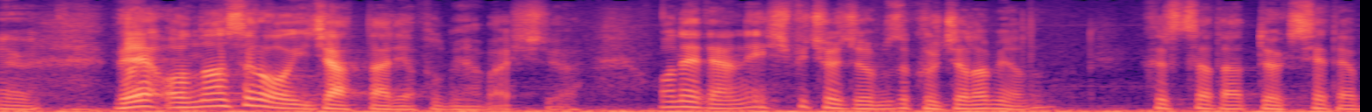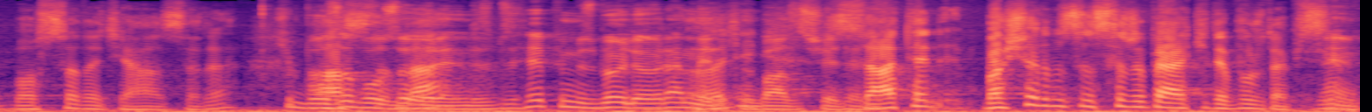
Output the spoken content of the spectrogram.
Evet. Ve ondan sonra o icatlar yapılmaya başlıyor. O nedenle hiçbir çocuğumuzu kurcalamayalım. Kırsa da, dökse de, bozsa da cihazları. Ki boza boza Aslında öğreniriz. Biz hepimiz böyle öğrenmedik öyle. mi bazı şeyleri? Zaten başarımızın sırrı belki de burada bizim. Evet.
